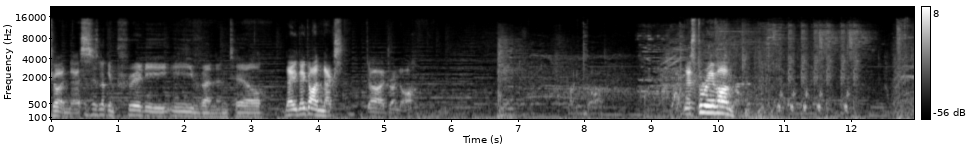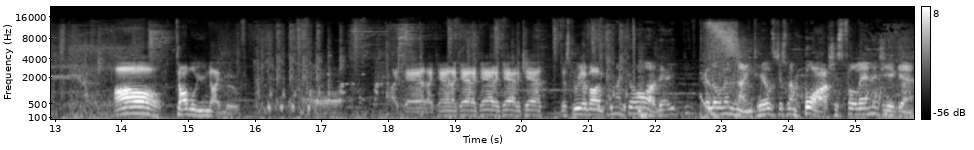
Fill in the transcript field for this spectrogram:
goodness. This is looking pretty even until. They they got next uh, Dreadnought. There's three of them! Oh! Double Unite move. Oh, I can't, I can't, I can't, I can't, I can't, I can't. There's three of them. oh my god! Alolan Ninetales just went bosh. He's full energy again.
